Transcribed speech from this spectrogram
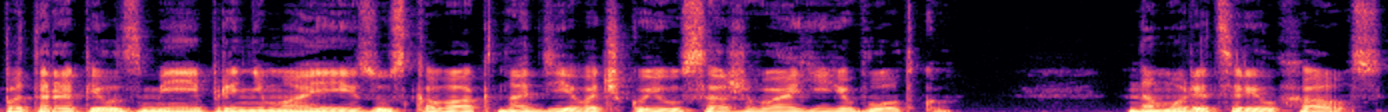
Поторопил змей, принимая из узкого окна девочку и усаживая ее в лодку. На море царил хаос.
